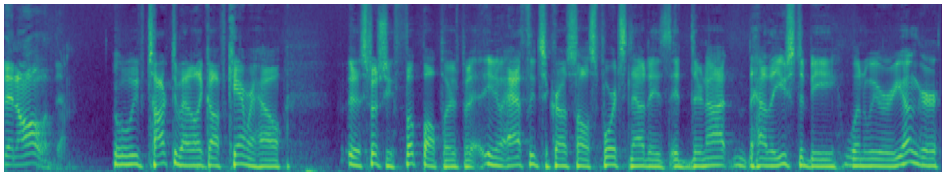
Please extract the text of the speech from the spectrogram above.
than all of them. well, we've talked about it like off camera how especially football players but you know athletes across all sports nowadays it, they're not how they used to be when we were younger.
